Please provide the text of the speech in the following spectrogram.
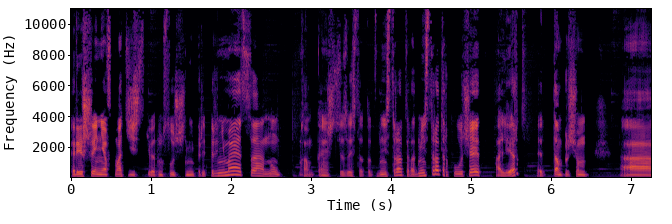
решений автоматически в этом случае не предпринимается. Ну, там, конечно, все зависит от администратора. Администратор получает алерт. Это там причем э,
